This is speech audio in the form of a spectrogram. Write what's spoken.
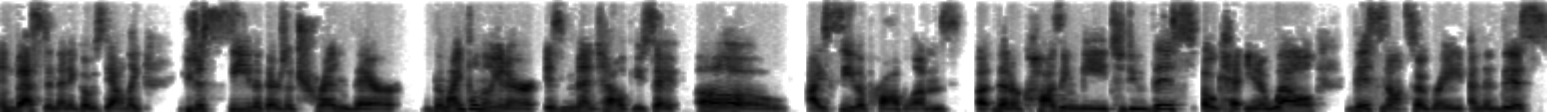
invest and then it goes down. Like you just see that there's a trend there. The mindful millionaire is meant to help you say, Oh, I see the problems uh, that are causing me to do this. Okay. You know, well, this not so great. And then this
